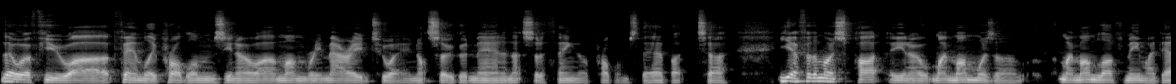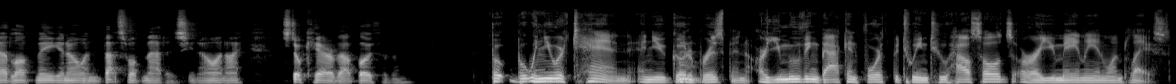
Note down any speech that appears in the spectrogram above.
there were a few uh, family problems. You know, uh, mum remarried to a not so good man and that sort of thing. There were problems there, but uh, yeah, for the most part, you know, my mom was a my mom loved me, my dad loved me, you know, and that's what matters, you know, and I still care about both of them. But but when you were 10 and you go mm. to hmm. Brisbane, are you moving back and forth between two households or are you mainly in one place?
